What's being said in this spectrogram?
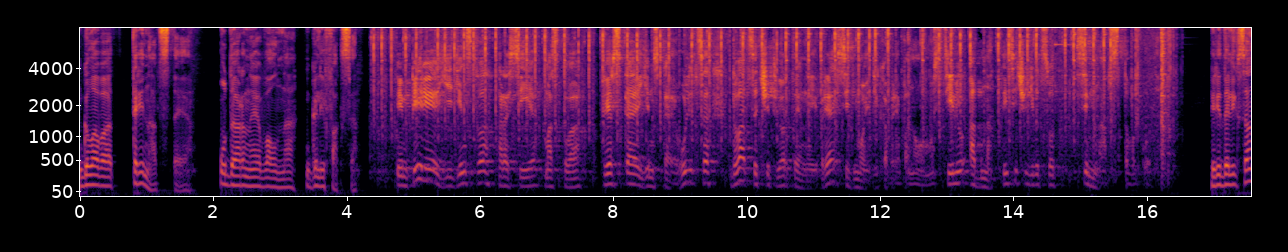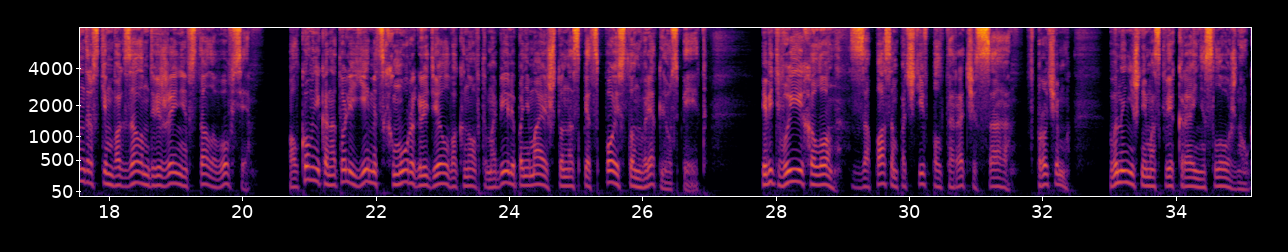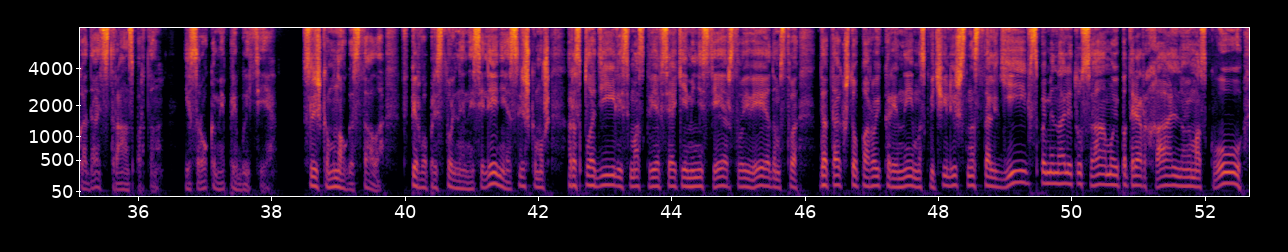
Глава 13. Ударная волна Галифакса. Империя, Единство, Россия, Москва, Тверская, Ямская улица, 24 ноября, 7 декабря по новому стилю 1917 года. Перед Александровским вокзалом движение встало вовсе. Полковник Анатолий Емец хмуро глядел в окно автомобиля, понимая, что на спецпоезд он вряд ли успеет. И ведь выехал он с запасом почти в полтора часа. Впрочем, в нынешней Москве крайне сложно угадать с транспортом и сроками прибытия. Слишком много стало в первопрестольное население, слишком уж расплодились в Москве всякие министерства и ведомства, да так, что порой коренные москвичи лишь с ностальгией вспоминали ту самую патриархальную Москву,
